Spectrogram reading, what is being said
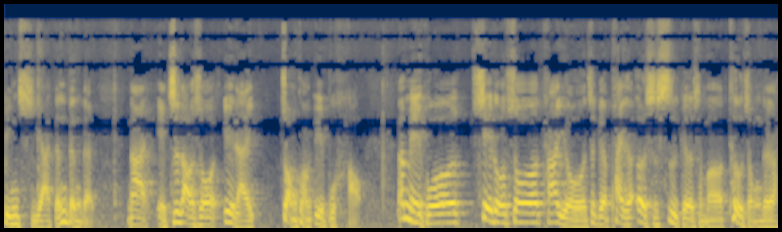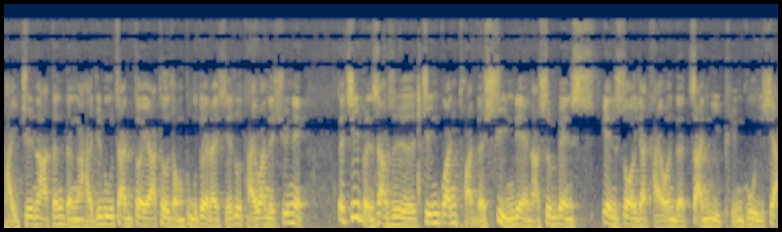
兵棋啊等等的。那也知道说，越来状况越不好。那美国泄露说，他有这个派个二十四个什么特种的海军啊，等等啊，海军陆战队啊，特种部队来协助台湾的训练，这基本上是军官团的训练啊，顺便验收一下台湾的战力，评估一下。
